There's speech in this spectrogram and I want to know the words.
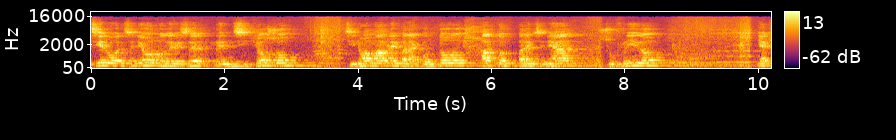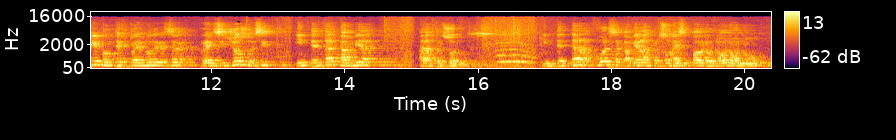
siervo del Señor no debe ser rencilloso, sino amable para con todos, apto para enseñar, sufrido. Y aquí el contexto es, no debe ser rencilloso, es decir, intentar cambiar a las personas. Intentar a la fuerza cambiar a las personas. Dice Pablo, no, no, no.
